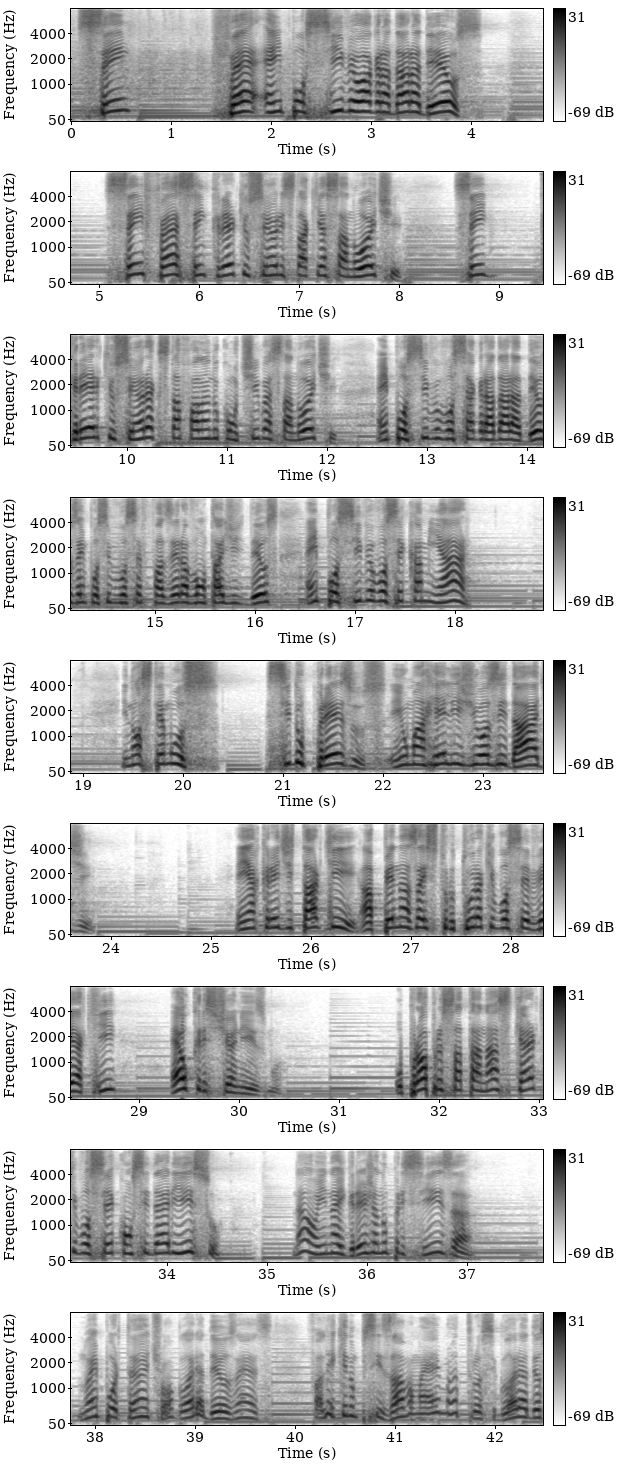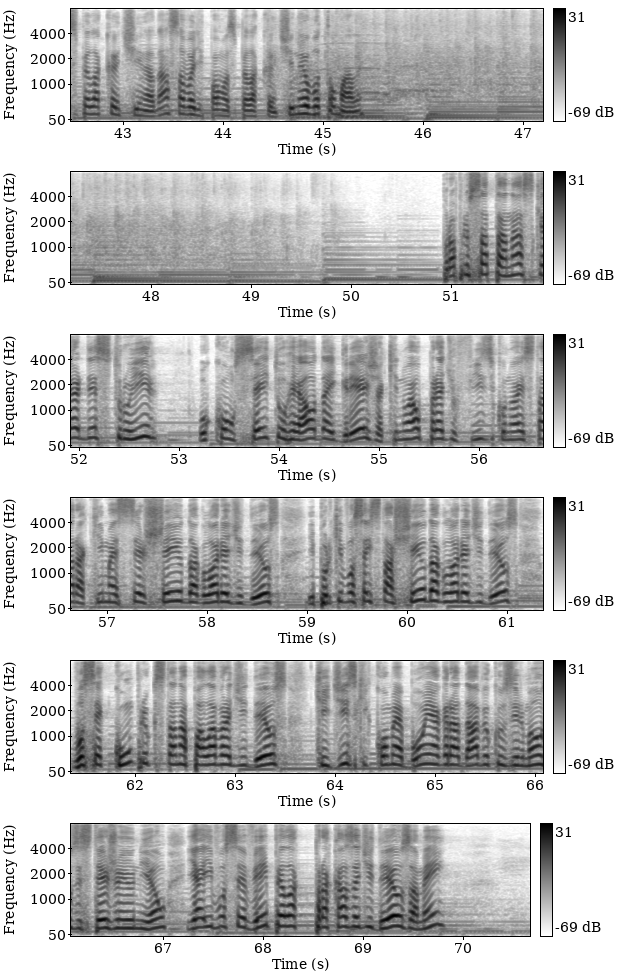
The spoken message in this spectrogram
Sem fé é impossível agradar a Deus. Sem fé, sem crer que o Senhor está aqui essa noite, sem crer que o Senhor é que está falando contigo esta noite, é impossível você agradar a Deus, é impossível você fazer a vontade de Deus, é impossível você caminhar. E nós temos sido presos em uma religiosidade, em acreditar que apenas a estrutura que você vê aqui é o cristianismo. O próprio Satanás quer que você considere isso. Não, ir na igreja não precisa, não é importante, oh, glória a Deus, né? Falei que não precisava, mas a irmã trouxe. Glória a Deus pela cantina. Dá uma salva de palmas pela cantina e eu vou tomar, né? Próprio Satanás quer destruir o conceito real da igreja, que não é o prédio físico, não é estar aqui, mas ser cheio da glória de Deus. E porque você está cheio da glória de Deus, você cumpre o que está na palavra de Deus, que diz que como é bom e agradável que os irmãos estejam em união, e aí você vem para a casa de Deus, amém?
